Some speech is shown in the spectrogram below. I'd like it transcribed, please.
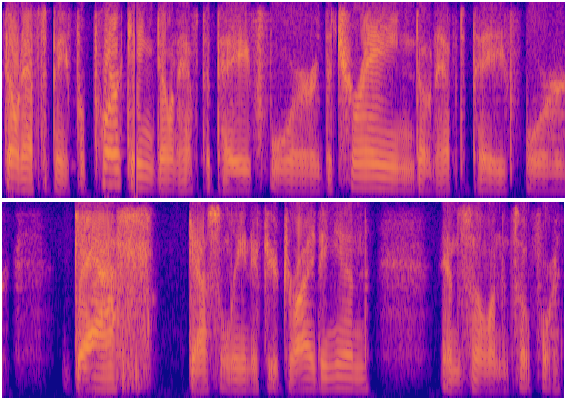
don't have to pay for parking, don't have to pay for the train, don't have to pay for gas, gasoline if you're driving in, and so on and so forth.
